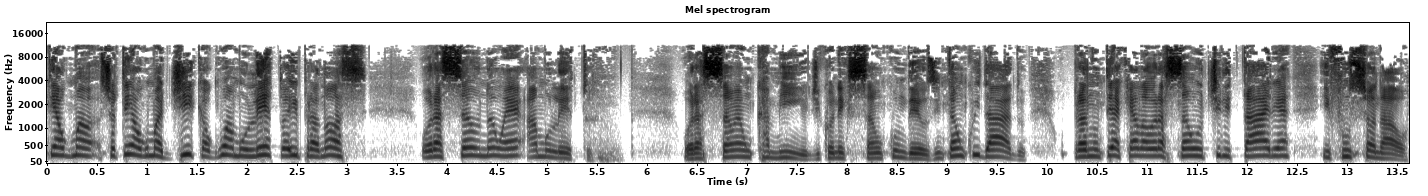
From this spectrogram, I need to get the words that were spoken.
tem alguma, o senhor tem alguma dica, algum amuleto aí para nós? Oração não é amuleto. Oração é um caminho de conexão com Deus. Então, cuidado, para não ter aquela oração utilitária e funcional.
